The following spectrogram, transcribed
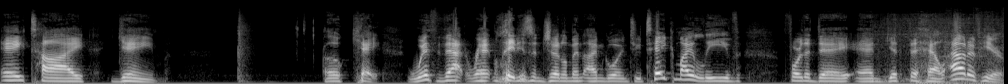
a tie game. Okay, with that rant, ladies and gentlemen, I'm going to take my leave for the day and get the hell out of here.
